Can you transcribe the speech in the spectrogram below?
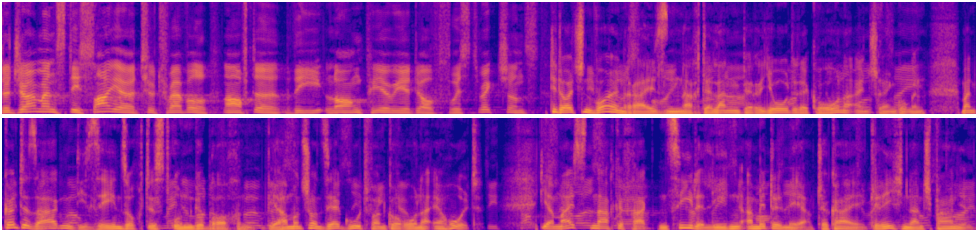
The Germans desire to travel after the long period of restrictions. Die Deutschen wollen reisen nach der langen Periode der Corona-Einschränkungen. Man könnte sagen, die Sehnsucht ist ungebrochen. Wir haben uns schon sehr gut von Corona erholt. Die am meisten nachgefragten Ziele liegen am Mittelmeer, Türkei, Griechenland, Spanien.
